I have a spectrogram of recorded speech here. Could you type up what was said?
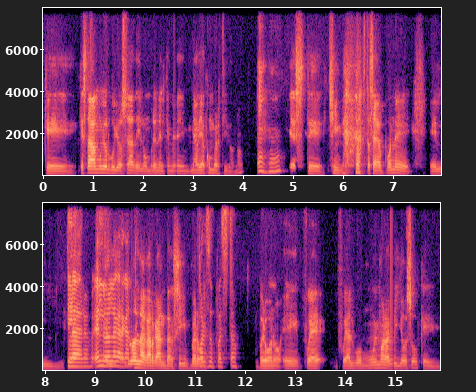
que, estaba muy orgullosa del hombre en el que me, había convertido, ¿no? Este, chinga, hasta se me pone el... Claro, el nudo en la garganta. en la garganta, sí, pero... Por supuesto. Pero bueno, eh, fue, fue algo muy maravilloso que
